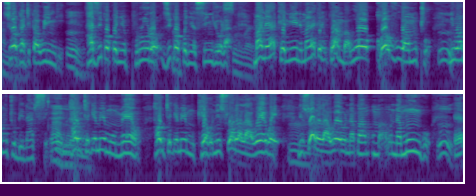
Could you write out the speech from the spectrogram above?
Sio katika wingi. Mm. haziko kwenye pluro ziko kwenye singular. Maana yake nini? Maana yake ni kwamba uokovu wa mtu mm. ni wa mtu binafsi. Hautegemee mumeo hautegemee mkeo. Ni swala la wewe. Mm. ni swala la wewe na, ma, ma, na mungu. Mm. Eh,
